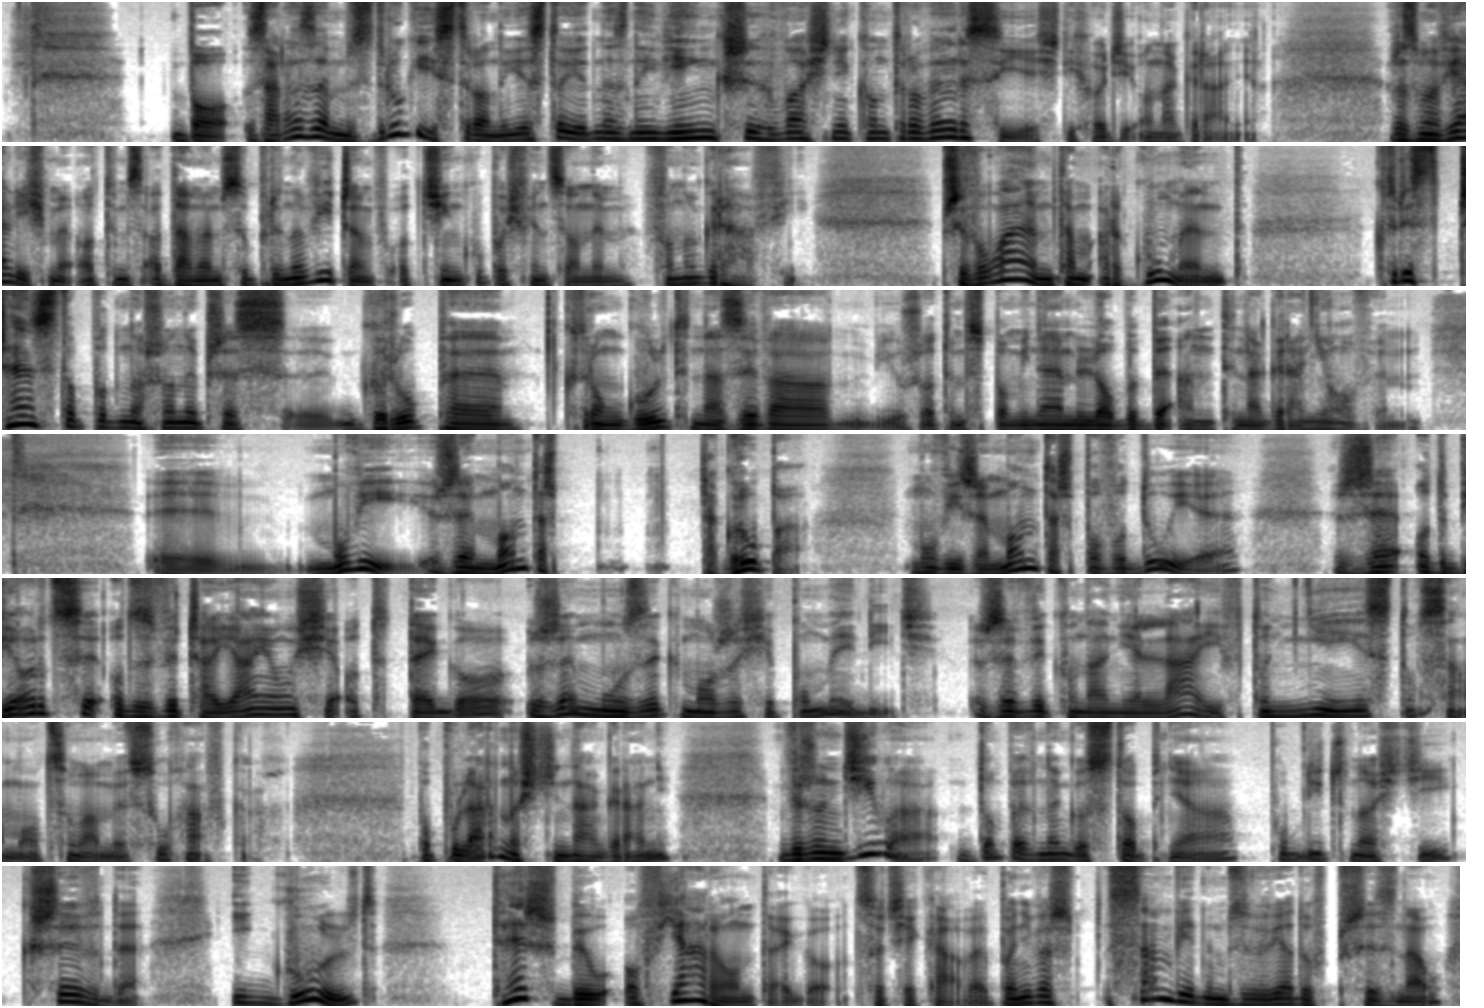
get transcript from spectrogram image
Bo zarazem z drugiej strony jest to jedna z największych właśnie kontrowersji, jeśli chodzi o nagrania. Rozmawialiśmy o tym z Adamem Suprynowiczem w odcinku poświęconym fonografii. Przywołałem tam argument, który jest często podnoszony przez y, grupę, którą Gould nazywa, już o tym wspominałem, lobby antynagraniowym. Y, mówi, że montaż, ta grupa mówi, że montaż powoduje, że odbiorcy odzwyczajają się od tego, że muzyk może się pomylić, że wykonanie live to nie jest to samo, co mamy w słuchawkach. Popularność nagrań wyrządziła do pewnego stopnia publiczności krzywdę i Gould też był ofiarą tego, co ciekawe, ponieważ sam w jednym z wywiadów przyznał,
